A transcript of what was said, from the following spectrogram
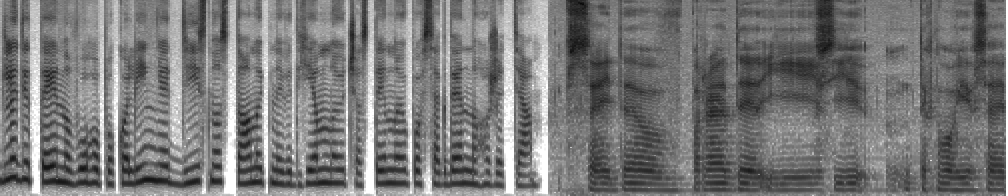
для дітей нового покоління дійсно стануть невід'ємною частиною повсякденного життя. Все йде вперед, і всі технології, все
